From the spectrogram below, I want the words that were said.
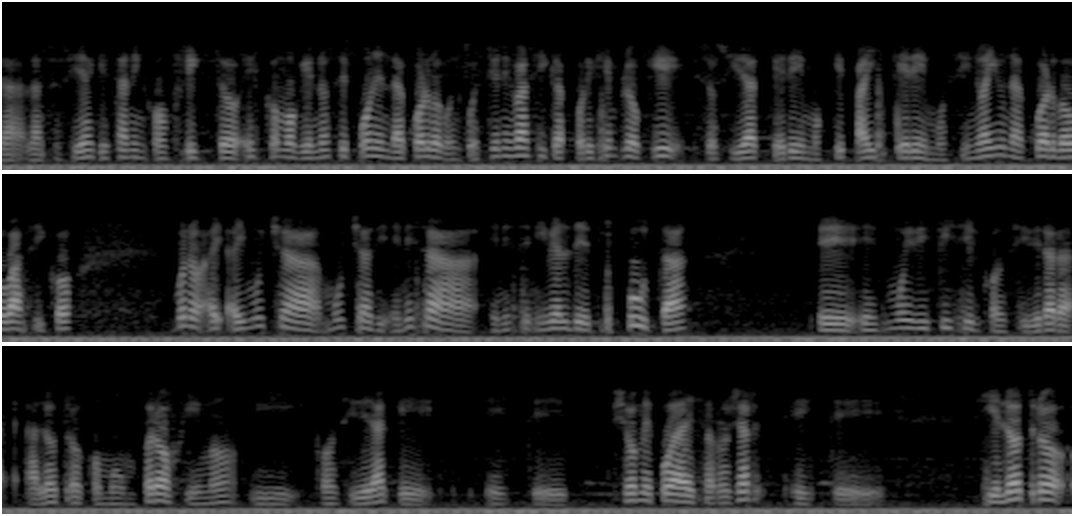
la, las sociedades que están en conflicto es como que no se ponen de acuerdo con cuestiones básicas, por ejemplo, qué sociedad queremos, qué país queremos. Si no hay un acuerdo básico, bueno, hay, hay mucha, mucha, en esa, en ese nivel de disputa eh, es muy difícil considerar al otro como un prójimo y considerar que este, yo me pueda desarrollar este, si el otro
